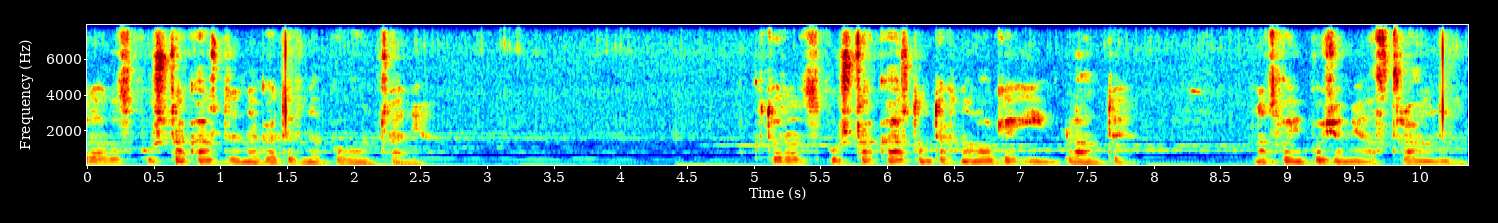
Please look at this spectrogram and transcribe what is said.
która rozpuszcza każde negatywne połączenie, która rozpuszcza każdą technologię i implanty na Twoim poziomie astralnym.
